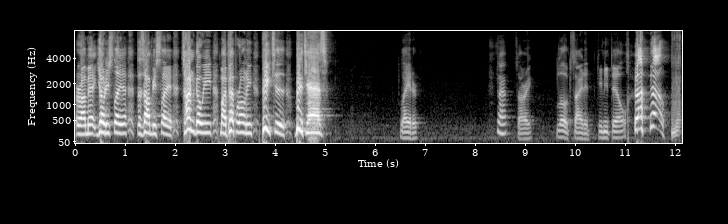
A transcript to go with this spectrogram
or I meant Yodi Slayer, the Zombie Slayer. Time to go eat my pepperoni pizza, bitches. Later. Sorry. A little excited. Can you tell?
